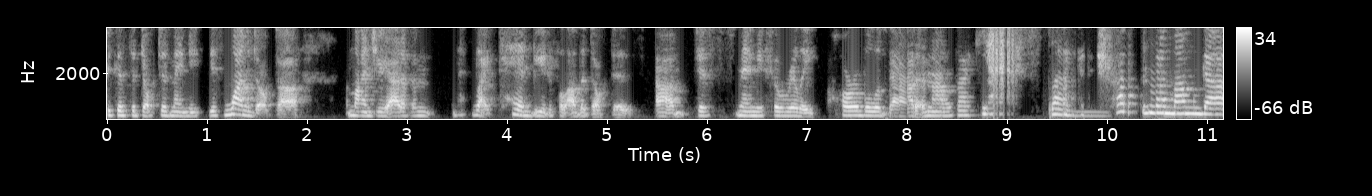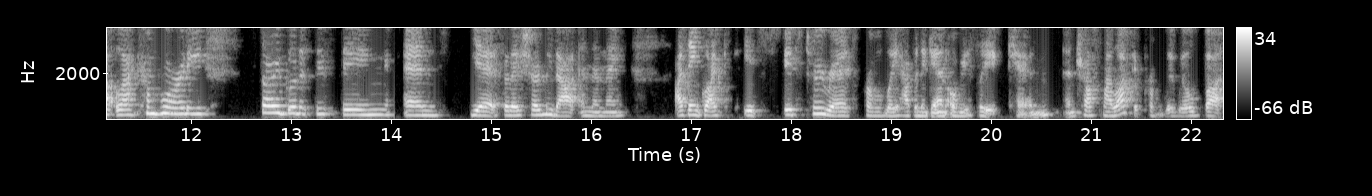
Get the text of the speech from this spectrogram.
because the doctor made me this one doctor, mind you, out of them like 10 beautiful other doctors, um, just made me feel really horrible about it. And I was like, yes, like mm. trusted my mum gut, like I'm already so good at this thing. And yeah, so they showed me that and then they I think like it's it's too rare to probably happen again. Obviously it can, and trust my luck, it probably will. But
